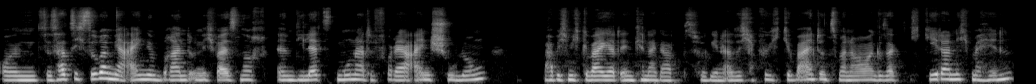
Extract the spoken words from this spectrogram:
Und das hat sich so bei mir eingebrannt. Und ich weiß noch, ähm, die letzten Monate vor der Einschulung habe ich mich geweigert, in den Kindergarten zu gehen. Also ich habe wirklich geweint und zu meiner Mama gesagt, ich gehe da nicht mehr hin,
